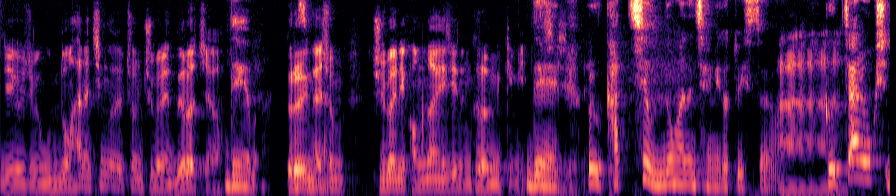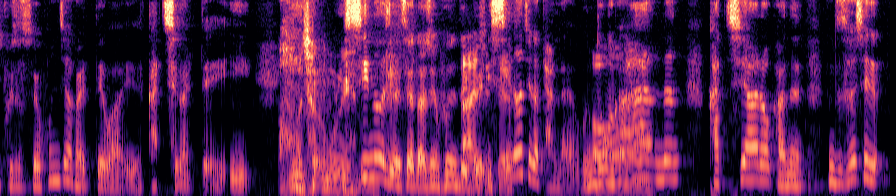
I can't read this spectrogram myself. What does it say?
이제 요즘에 운동하는 친구들 좀 주변에 늘었죠. 네. 그러니까 맞습니다. 좀 주변이 건강해지는 그런 느낌이 네. 있으시겠네요. 그리고 같이 운동하는 재미가 또 있어요. 아. 그 짤 혹시 보셨어요? 혼자 갈 때와 같이 갈 때 이 어, 저는 이 모르겠는데. 시너지가 제가 나중에 보내드릴게요. 아, 이? 시너지가 달라요. 운동을 어. 하는 같이 하러 가는. 근데 사실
